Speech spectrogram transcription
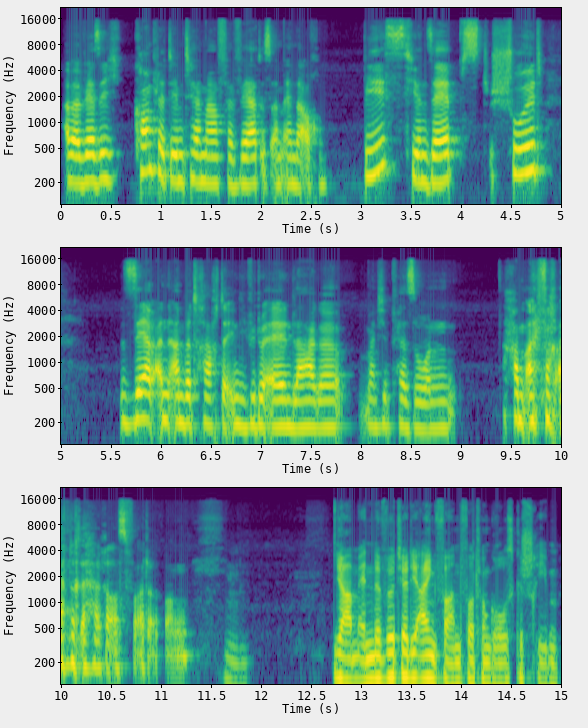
Aber wer sich komplett dem Thema verwehrt, ist am Ende auch ein bisschen selbst schuld. Sehr an Anbetracht der individuellen Lage. Manche Personen haben einfach andere Herausforderungen. Hm. Ja, am Ende wird ja die Eigenverantwortung groß geschrieben.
